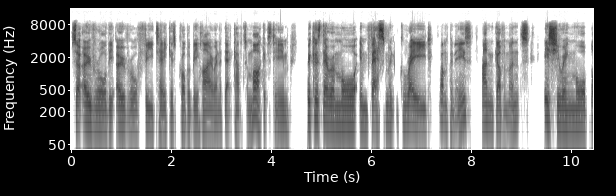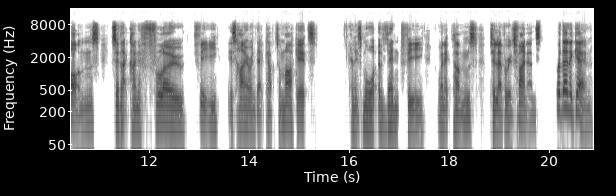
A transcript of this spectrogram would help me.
So overall, the overall fee take is probably higher in a debt capital markets team because there are more investment grade companies and governments issuing more bonds. So that kind of flow fee is higher in debt capital markets. And it's more event fee when it comes to leverage finance. But then again,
